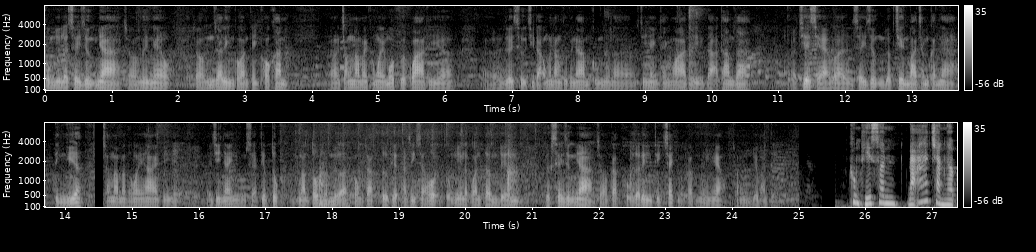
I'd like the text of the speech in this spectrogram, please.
cũng như là xây dựng nhà cho người nghèo, cho những gia đình có hoàn cảnh khó khăn. Ờ, trong năm 2021 vừa qua thì ờ, ờ, dưới sự chỉ đạo ngân hàng thương Việt Nam cũng như là chi nhánh Thanh Hóa thì đã tham gia chia sẻ và xây dựng được trên 300 căn nhà tình nghĩa. Trong năm 2022 thì chi nhánh cũng sẽ tiếp tục làm tốt hơn nữa công tác từ thiện an sinh xã hội cũng như là quan tâm đến việc xây dựng nhà cho các hộ gia đình chính sách và các người nghèo trong địa bàn tỉnh. Không khí xuân đã tràn ngập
